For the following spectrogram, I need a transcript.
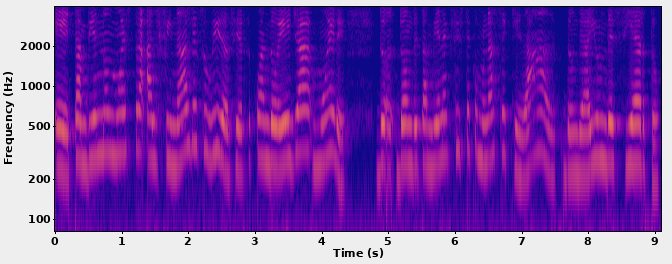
eh, también nos muestra al final de su vida, ¿cierto? Cuando ella muere donde también existe como una sequedad, donde hay un desierto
